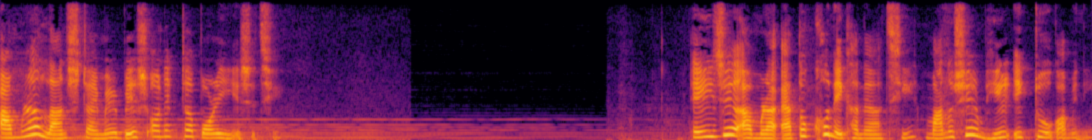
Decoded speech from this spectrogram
আমরা লাঞ্চ টাইমের বেশ অনেকটা পরেই এসেছি। এই যে আমরা এতক্ষণ এখানে আছি, মানুষের ভিড় একটুও কমেনি।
